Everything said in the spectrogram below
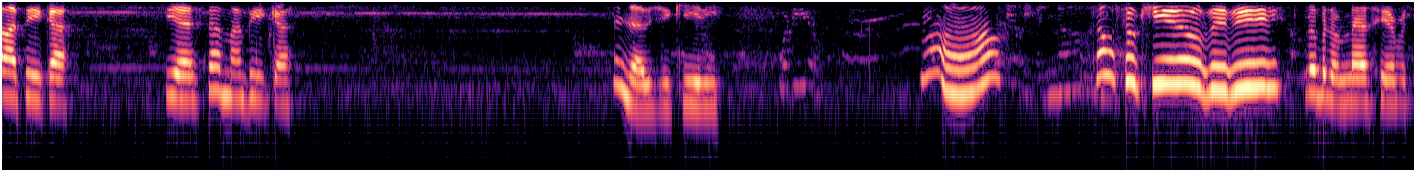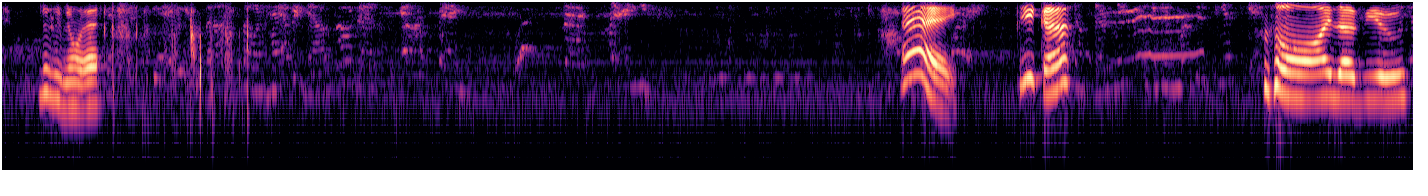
my Pika. Yes, that's my Pika. I love you, kitty. What are you? Aww. That was so cute, baby. A little bit of a mess here, but just ignore that. Hey, Pika. Oh, I love you.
